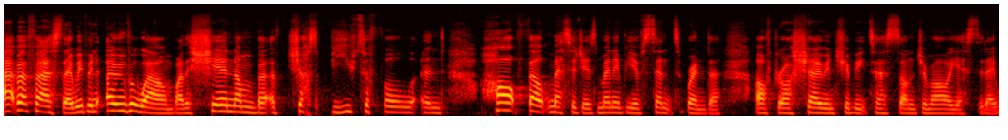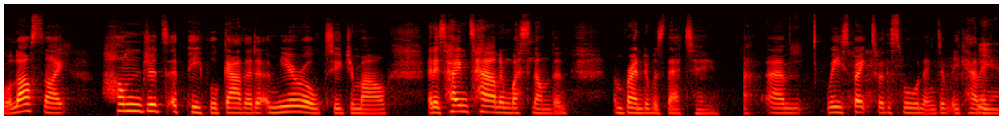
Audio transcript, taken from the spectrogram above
Uh, but first, though, we've been overwhelmed by the sheer number of just beautiful and heartfelt messages many of you have sent to Brenda after our show in tribute to her son Jamal yesterday. Well, last night, hundreds of people gathered at a mural to Jamal in his hometown in West London, and Brenda was there too. Um, we spoke to her this morning, didn't we, Kelle? Yeah.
